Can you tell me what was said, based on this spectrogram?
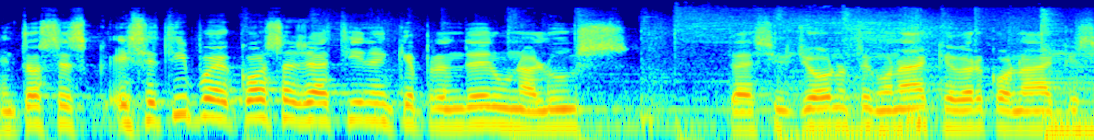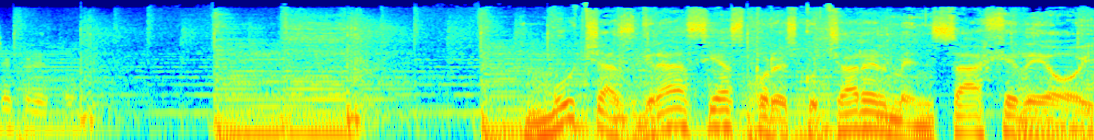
Entonces, ese tipo de cosas ya tienen que prender una luz, de decir, yo no tengo nada que ver con nada que es secreto. Muchas gracias por escuchar el mensaje de hoy.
